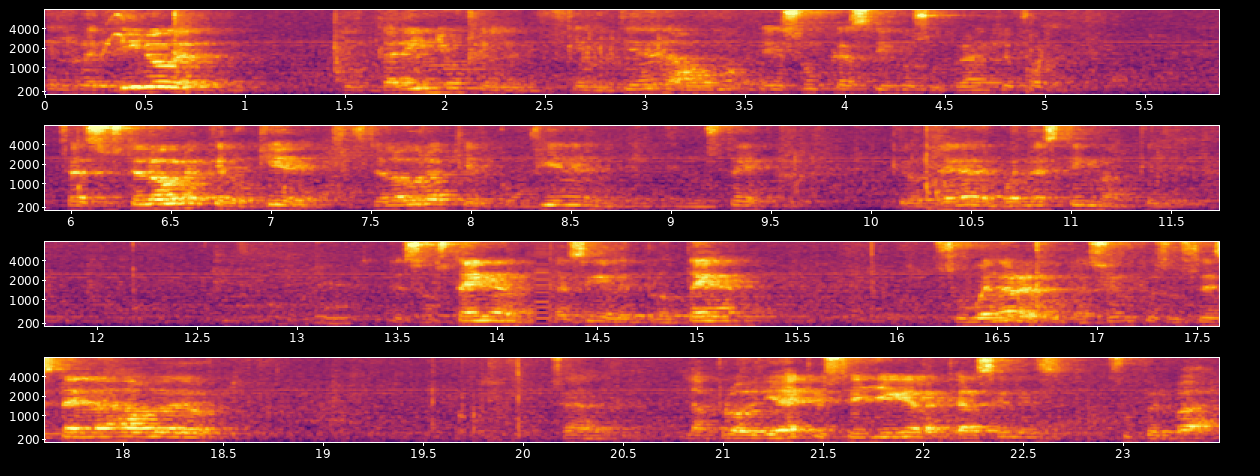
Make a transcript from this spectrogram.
el retiro del, cariño que le, tienen a uno es un castigo supremamente fuerte. O sea, si usted logra que lo quieren, si usted logra que confíen en, usted, que lo tengan en buena estima, que le, le sostengan, casi que le protejan, su buena reputación, pues usted está en la jaula de oro. O sea, la probabilidad de que usted llegue a la cárcel es súper baja,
